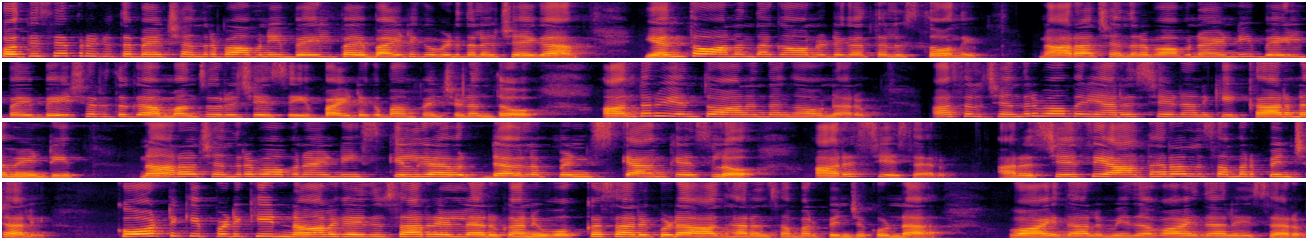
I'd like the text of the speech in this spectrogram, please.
కొద్దిసేపటి క్రితమే చంద్రబాబుని బెయిల్పై బయటకు విడుదల చేయగా ఎంతో ఆనందంగా ఉన్నట్టుగా తెలుస్తోంది. నారా చంద్రబాబు నాయుడిని బెయిల్పై బేషరతుగా మంజూరు చేసి బయటకు పంపించడంతో అందరూ ఎంతో ఆనందంగా ఉన్నారు. అసలు చంద్రబాబుని అరెస్ట్ చేయడానికి కారణం ఏంటి? నారా చంద్రబాబు నాయుడిని స్కిల్ డెవలప్మెంట్ స్కామ్ కేసులో అరెస్ట్ చేశారు. అరెస్ట్ చేసి ఆధారాలు సమర్పించాలి. కోర్టుకి ఇప్పటికీ నాలుగైదు సార్లు వెళ్ళారు కానీ ఒక్కసారి కూడా ఆధారం సమర్పించకుండా వాయిదాల మీద వాయిదాలు వేశారు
